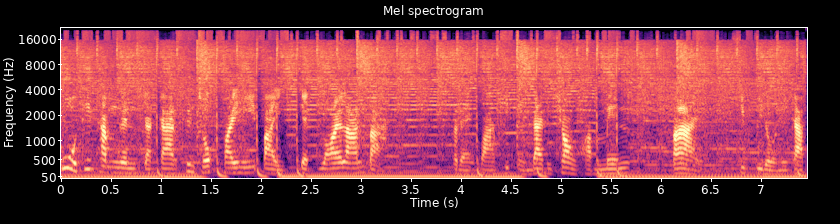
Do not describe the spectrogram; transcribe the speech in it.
ผู้ที่ทำเงินจากการขึ้นชกไฟนี้ไป 700 ล้านบาท แสดงความคิดเห็นได้ที่ช่องคอมเมนต์ใต้คลิปวิดีโอนี้ครับ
